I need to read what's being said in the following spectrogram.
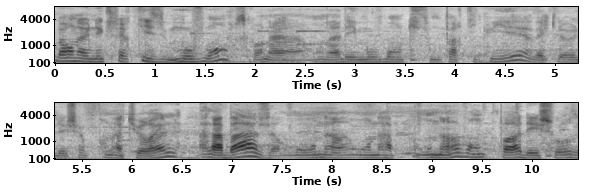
Ben, on a une expertise mouvement, parce qu'on a, des mouvements qui sont particuliers avec l'échappement naturel. À la base, on n'invente pas des choses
